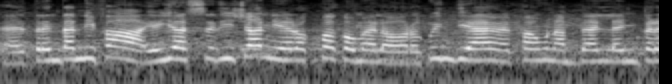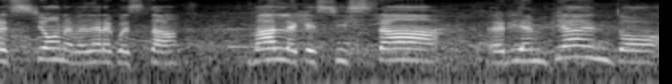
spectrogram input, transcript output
eh, 30 anni fa, io a 16 anni ero qua come loro, quindi eh, fa una bella impressione vedere questa valle che si sta eh, riempiendo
